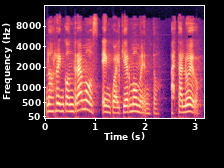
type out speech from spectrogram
Nos reencontramos en cualquier momento. Hasta luego.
